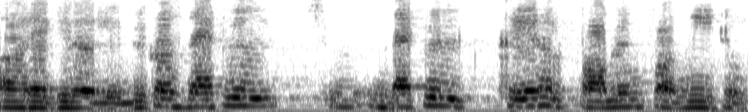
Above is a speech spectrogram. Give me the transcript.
uh, regularly because that will that will create a problem for me too.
